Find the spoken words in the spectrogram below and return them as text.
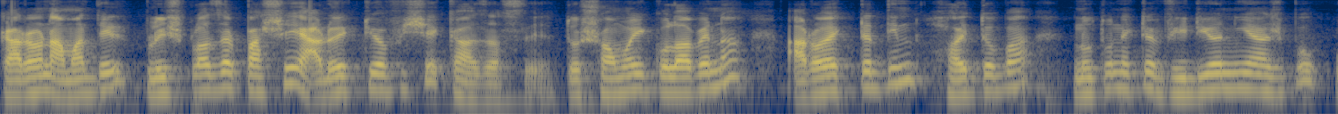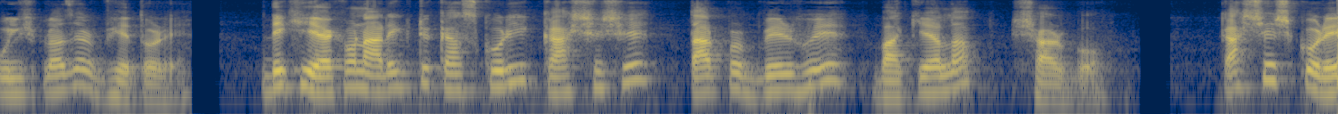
কারণ আমাদের পুলিশ প্লাজার পাশে আরও একটি অফিসে কাজ আছে। তো সময় কোলাবে না, আরও একটা দিন হয়তোবা নতুন একটা ভিডিও নিয়ে আসব পুলিশ প্লাজার ভেতরে। দেখি, এখন আরেকটু কাজ করি, কাজ শেষে তারপর বের হয়ে বাকি আলাপ সারবো। কাজ শেষ করে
